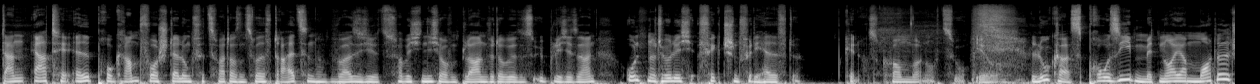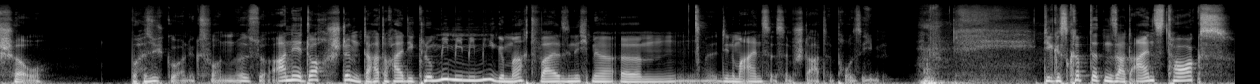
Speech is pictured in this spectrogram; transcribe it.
Dann RTL-Programmvorstellung für 2012-13. Weiß ich jetzt, habe ich nicht auf dem Plan, wird aber das Übliche sein. Und natürlich Fiction für die Hälfte. Kinders, kommen wir noch zu. Lukas, Pro7 mit neuer Model-Show. Weiß ich gar nichts von. Das, ah, nee, doch, stimmt. Da hat doch Heidi Klum Mimimi gemacht, weil sie nicht mehr ähm, die Nummer 1 ist im Start Pro7. Die geskripteten Sat1-Talks.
